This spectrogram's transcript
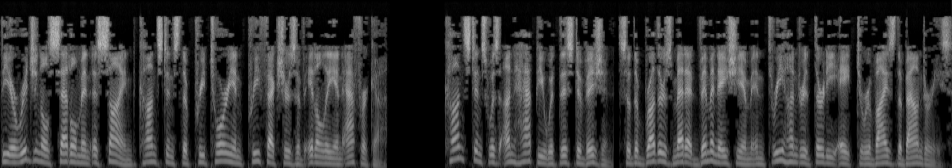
The original settlement assigned Constans the Praetorian prefectures of Italy and Africa. Constans was unhappy with this division, so the brothers met at Viminatium in 338 to revise the boundaries.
